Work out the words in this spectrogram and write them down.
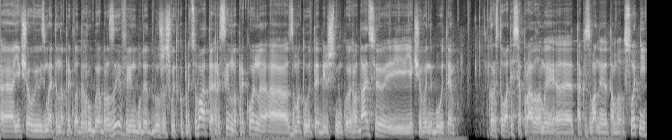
е, якщо ви візьмете, наприклад, грубий абразив, він буде дуже швидко працювати, агресивно, прикольно. А заматуєте більш мілкою градацією, і якщо ви не будете користуватися правилами е, так званої там сотні,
